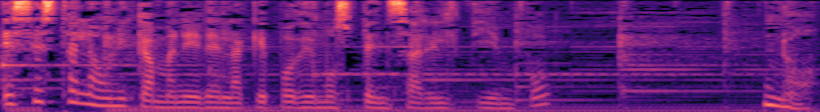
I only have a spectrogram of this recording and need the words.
¿es esta la única manera en la que podemos pensar el tiempo? No.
